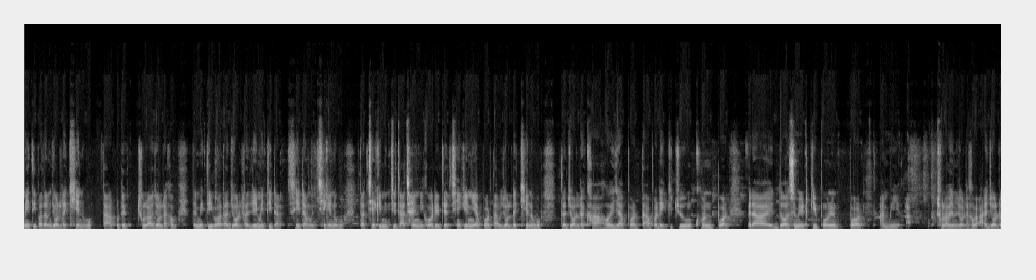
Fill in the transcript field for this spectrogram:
মেথি পাতার জলটা খেয়ে নেব। তারপরে ছোলা জলটা খাব। তা মেথি পাতার জলটা, যে মেথিটা সেটা আমি ছেঁকে নেব। তা ছেঁকে নিচ্ছি, চা ছাঁকনি করে যে ছেঁকে নেওয়ার পর তারপর জলটা খেয়ে নেব। তা জলটা খাওয়া হয়ে যাওয়ার পর, তারপরে কিছুক্ষণ পর, প্রায় দশ মিনিট কি পনেরো পর আমি ছোলা ভেজানো জলটা খাব। আর জলটা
